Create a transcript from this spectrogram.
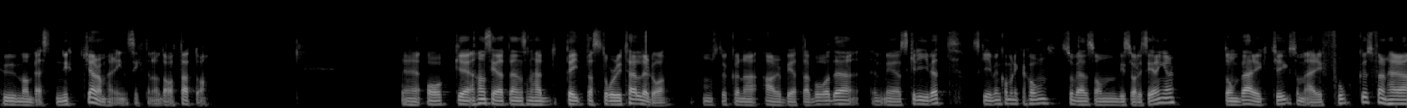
hur man bäst nyttjar de här insikterna och datat då. Eh, och eh, han ser att en sån här data storyteller då måste kunna arbeta både med skrivet, skriven kommunikation såväl som visualiseringar. De verktyg som är i fokus för den här,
